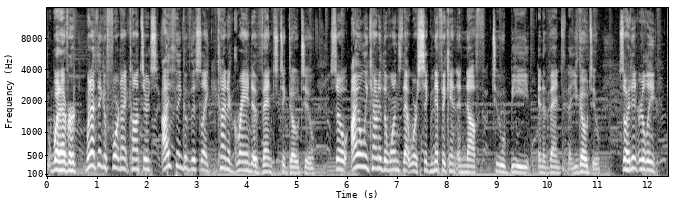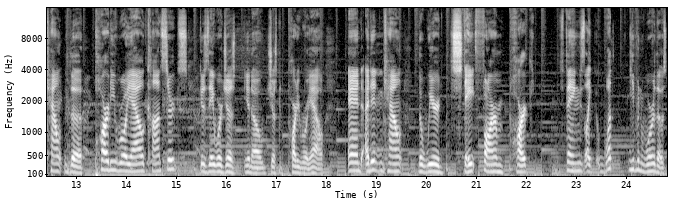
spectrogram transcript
whatever. When I think of Fortnite concerts, I think of this like kind of grand event to go to. So I only counted the ones that were significant enough to be an event that you go to. So I didn't really count the Party Royale concerts because they were just, you know, just Party Royale. And I didn't count the weird State Farm Park things. Like, what even were those?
